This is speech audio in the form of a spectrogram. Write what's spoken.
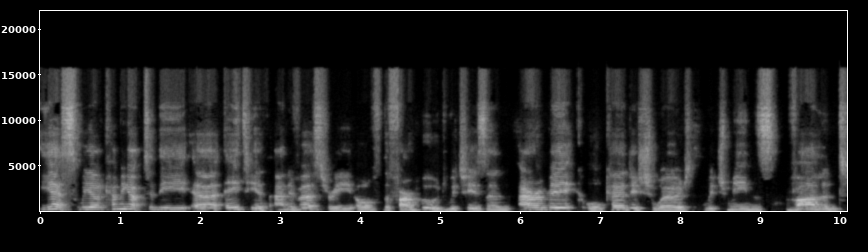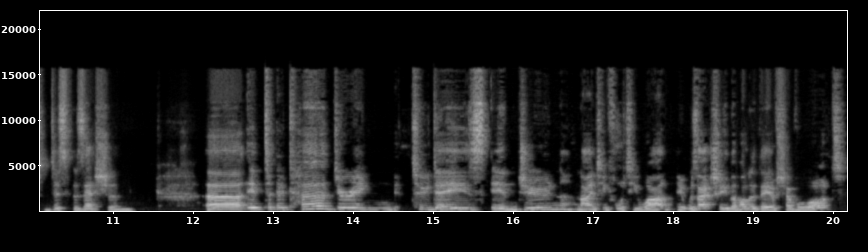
yes, we are coming up to the uh, 80th anniversary of the Farhud, which is an Arabic or Kurdish word which means violent dispossession. Uh, it occurred during two days in June 1941. It was actually the holiday of Shavuot.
